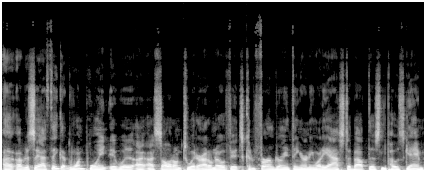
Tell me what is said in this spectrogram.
I, I'm to say I think at one point it was I, I saw it on Twitter. I don't know if it's confirmed or anything or anybody asked about this in the post game,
